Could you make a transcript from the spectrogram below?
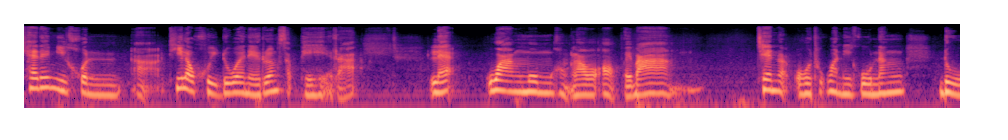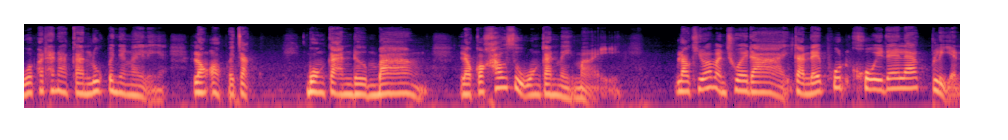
แค่ได้มีคนที่เราคุยด้วยในเรื่องสัพเพเหระ และวางมุมของเราออกไปบ้าง เช่นแบบโอ้ทุกวันนี้กูนั่งดูว่าพัฒนาการลูกเป็นยังไงอะไรเงี้ยลองออกไปจากวงการเดิมบ้าง แล้วก็เข้าสู่วงการใหม่ ๆ เราคิดว่ามันช่วยได้ การได้พูดคุยได้แลกเปลี่ยน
